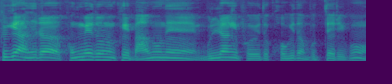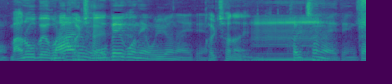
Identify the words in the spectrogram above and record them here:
그게 아니라 공매도는 그게 만 원에 물량이 보여도 거기다 못 때리고 만 오백 원에 만 걸쳐야 오백 돼. 원에 올려놔야 돼요. 걸쳐놔야 돼. 음. 걸쳐놔야 돼요. 그러니까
